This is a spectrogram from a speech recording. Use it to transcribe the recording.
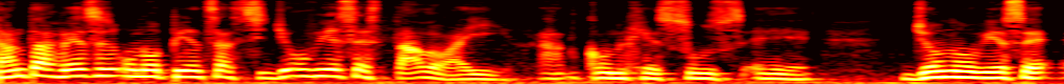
Tantas veces uno piensa, si yo hubiese estado ahí ¿verdad? con Jesús, eh, yo no hubiese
